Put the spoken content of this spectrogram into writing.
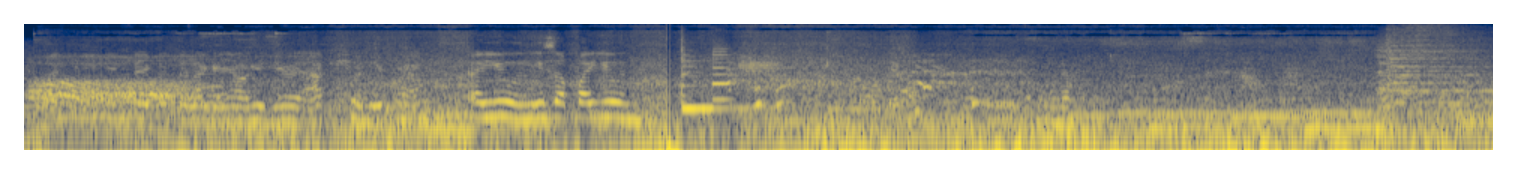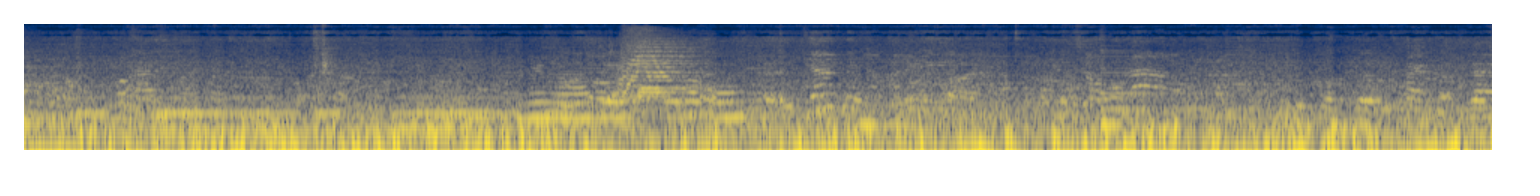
Ang hinihintay ko talaga yung magiging reaction ni Frank. Ayun, isa pa yun. Like with the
